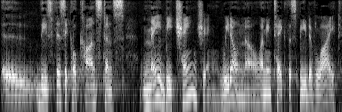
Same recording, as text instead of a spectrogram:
these physical constants may be changing. We don't know. I mean, take the speed of light.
